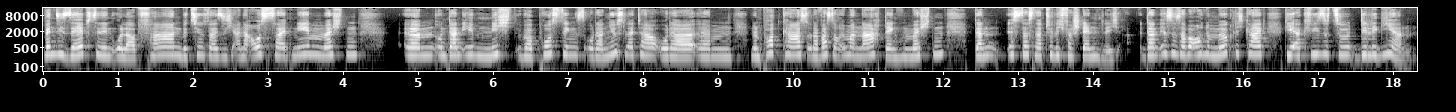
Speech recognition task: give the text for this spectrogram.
Wenn Sie selbst in den Urlaub fahren bzw. sich eine Auszeit nehmen möchten, ähm, und dann eben nicht über Postings oder Newsletter oder ähm, einen Podcast oder was auch immer nachdenken möchten, dann ist das natürlich verständlich. Dann ist es aber auch eine Möglichkeit, die Akquise zu delegieren.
